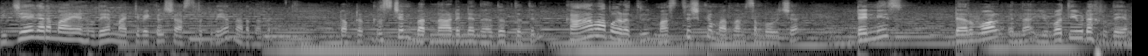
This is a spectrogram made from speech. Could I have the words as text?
വിജയകരമായ ഹൃദയം മാറ്റിവെക്കൽ ശസ്ത്രക്രിയ നടന്നത്. ഡോക്ടർ ക്രിസ്ത്യൻ ബർണാഡിന്റെ നേതൃത്വത്തിൽ കാർ അപകടത്തിൽ മസ്തിഷ്ക മരണം സംഭവിച്ച ഡെന്നിസ് ഡെർവാൾ എന്ന യുവതിയുടെ ഹൃദയം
